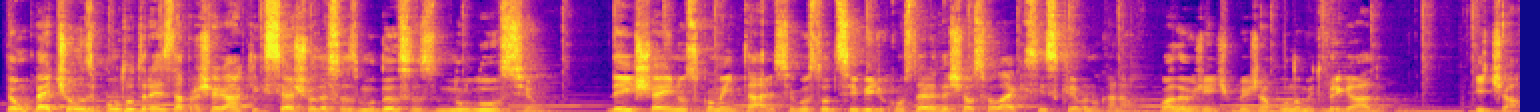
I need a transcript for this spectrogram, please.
Então, patch 11.13 está para chegar, o que você achou dessas mudanças no Lucian? Deixa aí nos comentários. Se gostou desse vídeo, considere deixar o seu like e se inscreva no canal. Valeu, gente, um beijo na bunda, muito obrigado e tchau.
